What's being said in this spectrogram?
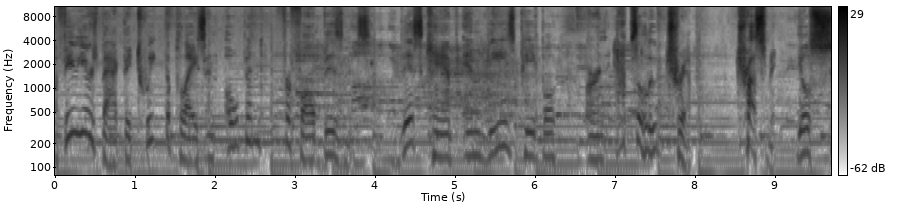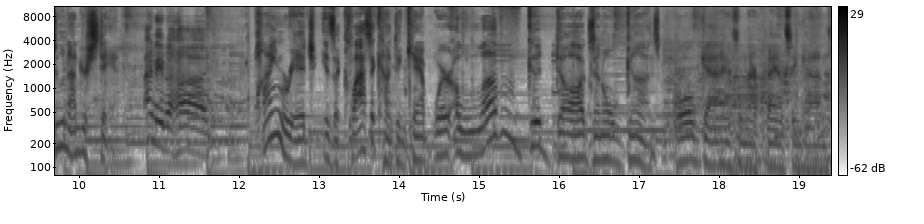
A few years back, they tweaked the place and opened for fall business. This camp and these people are an absolute trip. Trust me, you'll soon understand. I need a hug. Pine Ridge is a classic hunting camp where a love of good dogs and old guns Old guys and their fancy guns.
